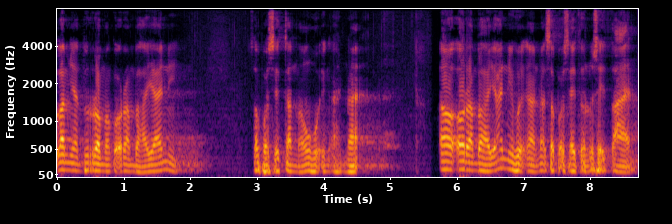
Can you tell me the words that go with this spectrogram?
lam yadurra maka ora bahayani sapa setan mau ing anak? Uh, ora bahayani ing anak sapa setan setan.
